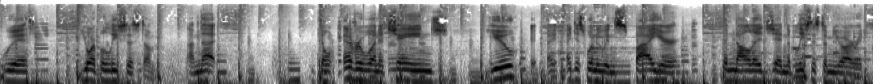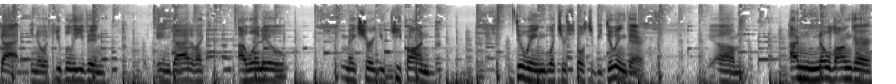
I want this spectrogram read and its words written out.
with your belief system. I'm not don't ever want to change you. I, I just want to inspire the knowledge and the belief system you already got. You know, if you believe in in God, like I want to make sure you keep on doing what you're supposed to be doing there. Um, I'm no longer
